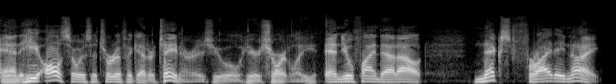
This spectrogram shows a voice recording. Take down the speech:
And he also is a terrific entertainer, as you will hear shortly. And you'll find that out next Friday night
